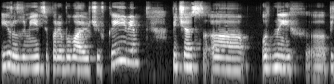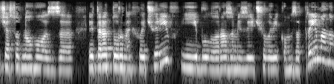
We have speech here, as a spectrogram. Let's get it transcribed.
і, розуміється, перебуваючи в Києві під час а, одних, е, під час одного з літературних вечорів її було разом із її чоловіком затримано.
